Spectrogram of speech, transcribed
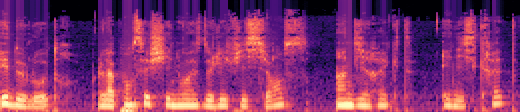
et de l'autre, la pensée chinoise de l'efficience, indirecte et discrète,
